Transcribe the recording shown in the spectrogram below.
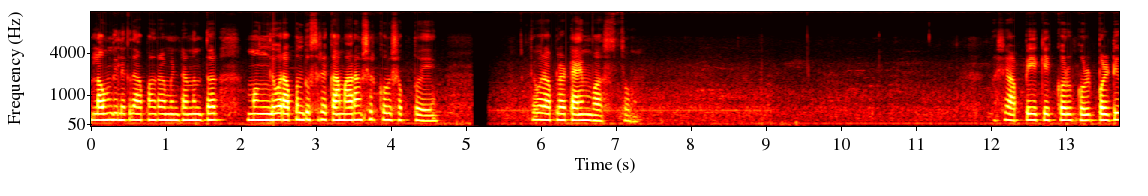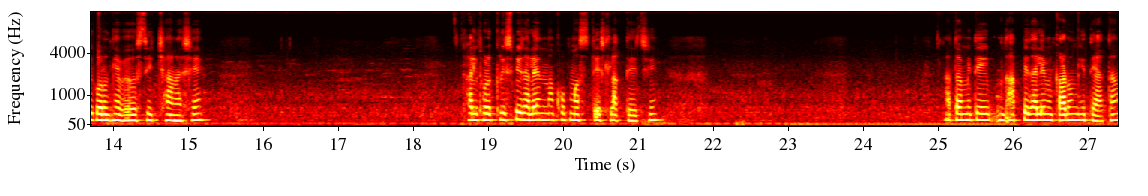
लावून दिले की दहा पंधरा मिनटानंतर मग त्यावर आपण दुसरे काम आरामशीर करू शकतो आहे त्यावर आपला टाईम वाचतो. असे आप्पे एक एक करून पलटी करून घ्या. व्यवस्थित छान असे. खाली थोडं क्रिस्पी झाले ना खूप मस्त टेस्ट लागते याची. आता मी ते आप्पे झाले मी काढून घेते आता.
